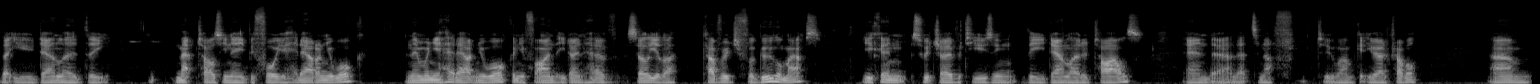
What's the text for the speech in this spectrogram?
that you download the map tiles you need before you head out on your walk. And then when you head out and you walk and you find that you don't have cellular coverage for Google Maps, you can switch over to using the downloaded tiles, and uh, that's enough to um, get you out of trouble um,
